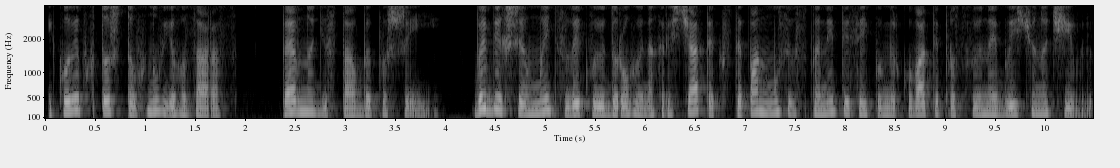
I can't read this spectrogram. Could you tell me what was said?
і коли б хто штовхнув його зараз, певно, дістав би по шиї. Вибігши вмить звиклою дорогою на хрещатик, Степан мусив спинитися і поміркувати про свою найближчу ночівлю.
